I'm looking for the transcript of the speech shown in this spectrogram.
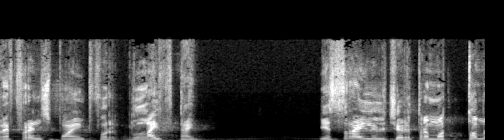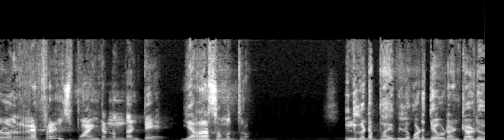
reference point for lifetime Israel చరిత్ర మొత్తంలో రెఫరెన్స్ పాయింట్ అని ఉందంటే ఎర్ర సముద్రం. ఎందుకంటే బైబిల్లో కూడా దేవుడు అంటాడు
